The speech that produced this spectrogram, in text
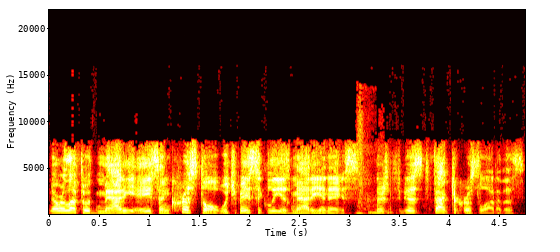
Now we're left with Maddie, Ace, and Crystal, which basically is Maddie and Ace. There's just factor Crystal out of this.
